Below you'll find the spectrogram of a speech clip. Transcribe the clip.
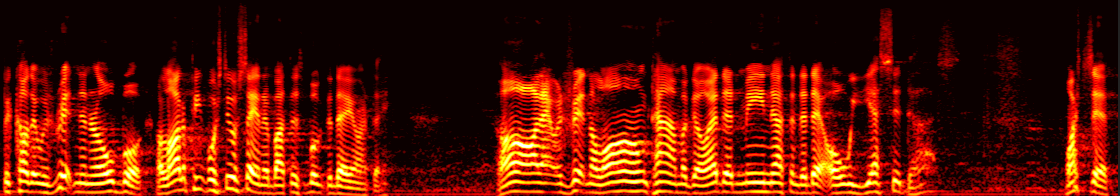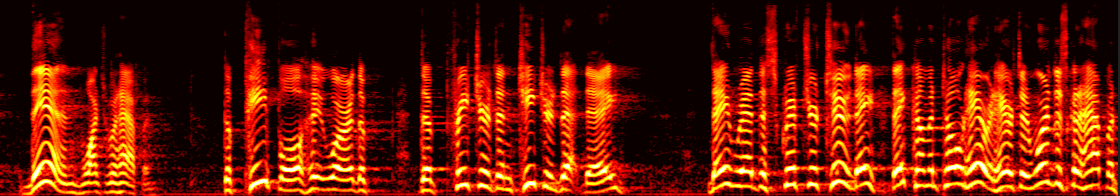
because it was written in an old book. A lot of people are still saying about this book today, aren't they? Oh, that was written a long time ago. That doesn't mean nothing today. Oh, yes, it does. Watch this. Then, watch what happened. The people who were the, the preachers and teachers that day, they read the scripture too. They, they come and told Herod. Herod said, Where's this going to happen?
